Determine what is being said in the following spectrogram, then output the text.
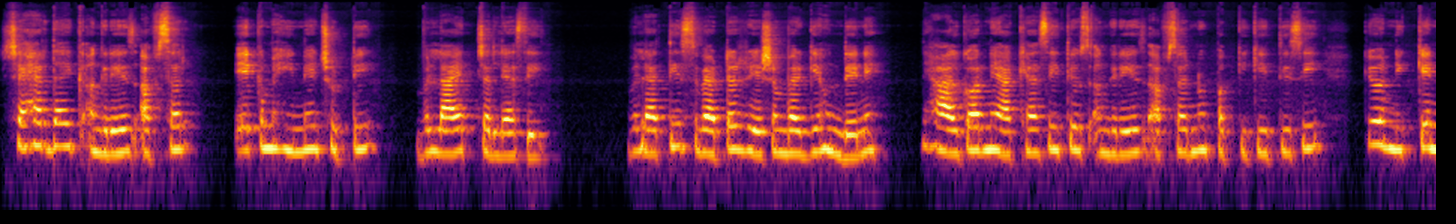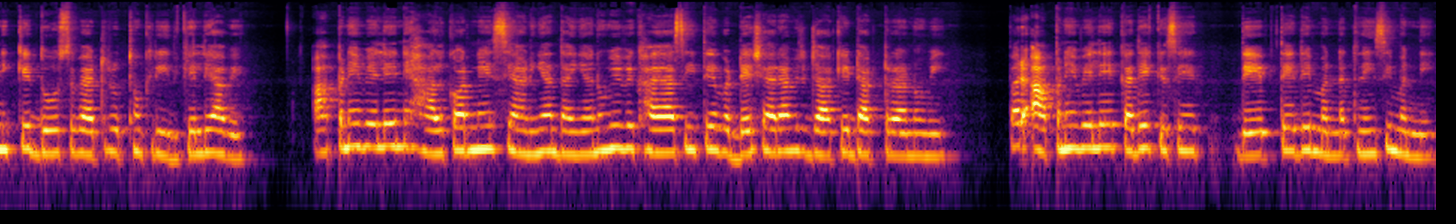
ਸ਼ਹਿਰ ਦਾ ਇੱਕ ਅੰਗਰੇਜ਼ ਅਫਸਰ ਇੱਕ ਮਹੀਨੇ ਛੁੱਟੀ ਵਲਾਇਤ ਚੱਲਿਆ ਸੀ। ਵਲਾਇਤੀ ਸਵੈਟਰ ਰੇਸ਼ਮ ਵਰਗੇ ਹੁੰਦੇ ਨੇ। ਨਿਹਾਲ ਕੌਰ ਨੇ ਆਖਿਆ ਸੀ ਤੇ ਉਸ ਅੰਗਰੇਜ਼ ਅਫਸਰ ਨੂੰ ਪੱਕੀ ਕੀਤੀ ਸੀ ਕਿ ਉਹ ਨਿੱਕੇ ਨਿੱਕੇ ਦੋ ਸਵੈਟਰ ਉੱਥੋਂ ਖਰੀਦ ਕੇ ਲਿਆਵੇ। ਆਪਣੇ ਵੇਲੇ ਨਿਹਾਲ ਕੌਰ ਨੇ ਸਿਆਣੀਆਂ ਦਾਈਆਂ ਨੂੰ ਵੀ ਵਿਖਾਇਆ ਸੀ ਤੇ ਵੱਡੇ ਸ਼ਹਿਰਾਂ ਵਿੱਚ ਜਾ ਕੇ ਡਾਕਟਰਾਂ ਨੂੰ ਵੀ। ਪਰ ਆਪਣੇ ਵੇਲੇ ਕਦੇ ਕਿਸੇ ਦੇਵਤੇ ਦੇ ਮੰਨਤ ਨਹੀਂ ਸੀ ਮੰਨੀ।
